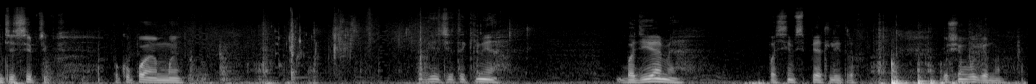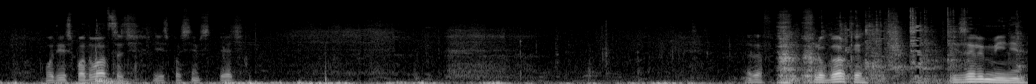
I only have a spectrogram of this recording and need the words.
Антисептик покупаем мы, видите, такими бадьями по 75 литров. Очень выгодно. Вот есть по 20, есть по 75. Это флюгарка из алюминия.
